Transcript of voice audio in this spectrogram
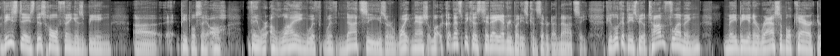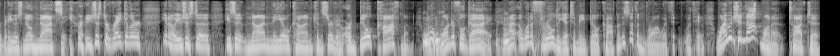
these days, this whole thing is being uh, people say, "Oh, they were allying with with Nazis or white national." Well, that's because today everybody's considered a Nazi. If you look at these people, Tom Fleming may be an irascible character, but he was no Nazi. Right? He's just a regular, you know, he was just a he's a non neocon conservative. Or Bill Kauffman, what mm-hmm. a wonderful guy! Mm-hmm. I, what a thrill to get to meet Bill Kauffman. There's nothing wrong with with him. Why would you not want to talk to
